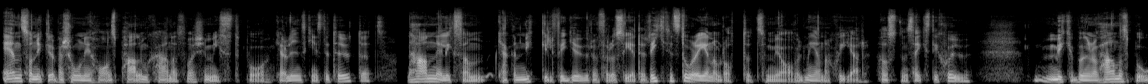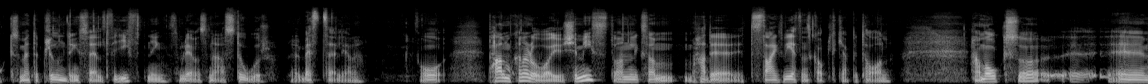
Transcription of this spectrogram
en sån nyckelperson är Hans Palmstierna som var kemist på Karolinska institutet. Han är liksom kanske nyckelfiguren för att se det riktigt stora genombrottet som jag vill mena sker hösten 67. Mycket på grund av hans bok som heter Plundringsfältförgiftning som blev en sån här stor eh, bästsäljare. Och Palmstierna då var ju kemist och han liksom hade ett starkt vetenskapligt kapital. Han var också eh, eh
